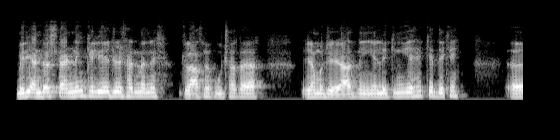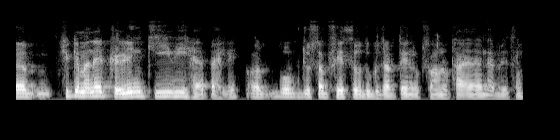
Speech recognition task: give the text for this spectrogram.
میری انڈرسٹینڈنگ کے لیے جو شاید میں نے کلاس میں پوچھا تھا یا مجھے یاد نہیں ہے، لیکن یہ ہے کہ دیکھیں کیونکہ میں نے ٹریڈنگ کی بھی ہے پہلے اور وہ جو سب فیس سے گزرتے ہیں، نقصان اٹھایا اینڈ ایوری تھنگ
